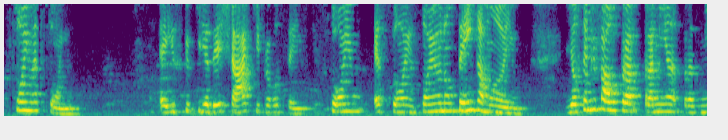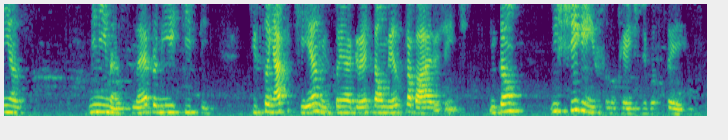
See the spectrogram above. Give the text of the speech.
sonho é sonho é isso que eu queria deixar aqui para vocês, que sonho é sonho, sonho não tem tamanho. E eu sempre falo para minha, as minhas meninas, né, para minha equipe, que sonhar pequeno e sonhar grande dá o mesmo trabalho, gente. Então, instiguem isso no cliente de vocês.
